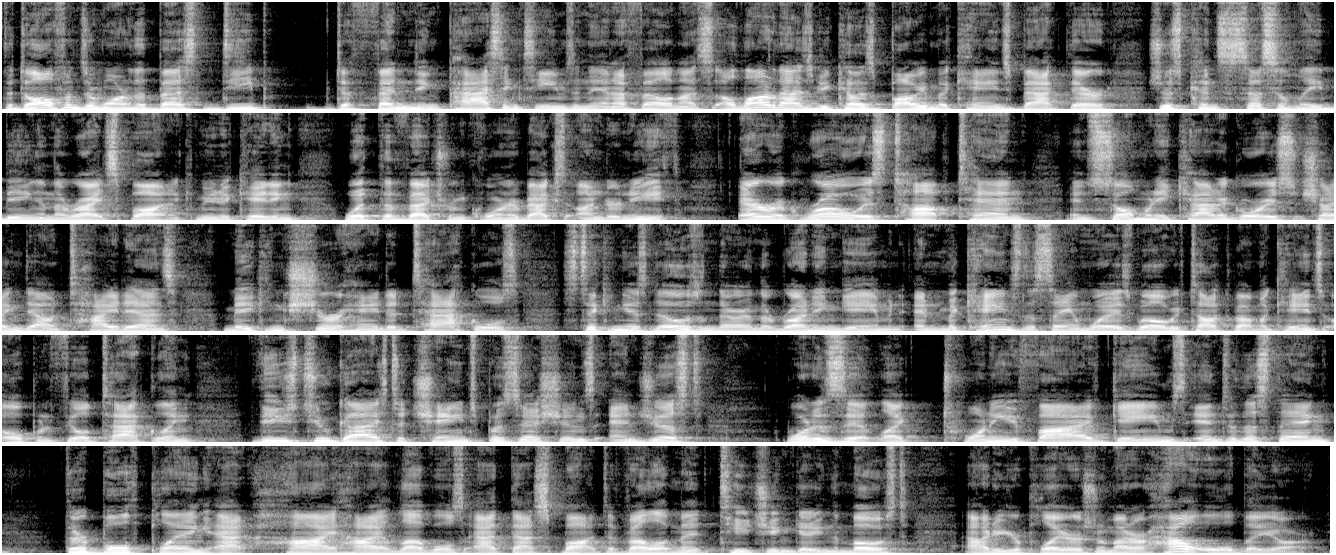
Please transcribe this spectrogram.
the Dolphins are one of the best deep defending passing teams in the NFL, and that's a lot of that is because Bobby McCain's back there, just consistently being in the right spot and communicating with the veteran cornerbacks underneath. Eric Rowe is top 10 in so many categories, shutting down tight ends, making sure handed tackles, sticking his nose in there in the running game. And, and, McCain's the same way as well. We talked about McCain's open field tackling. These two guys to change positions and just, what is it, like 25 games into this thing? They're both playing at high, high levels at that spot. Development, teaching, getting the most out of your players, no matter how old they are.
